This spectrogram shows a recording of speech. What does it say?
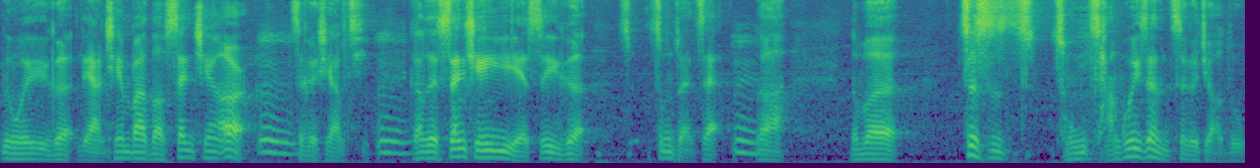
认为一个两千八到三千二这个箱体，嗯，刚才三千一也是一个中转站，嗯，是吧？那么。这是从常规站这个角度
